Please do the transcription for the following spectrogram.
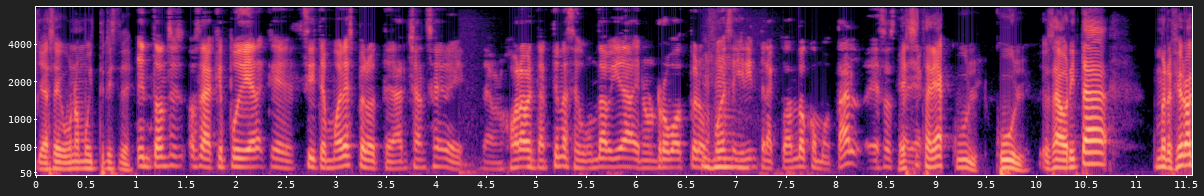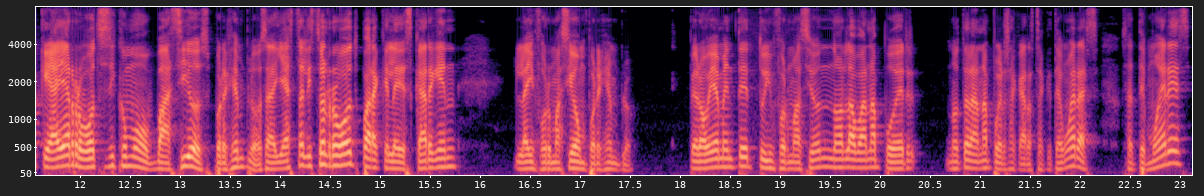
Ya sé, una muy triste. Entonces, o sea, que pudiera, que si te mueres, pero te dan chance de, de a lo mejor aventarte una segunda vida en un robot, pero Ujú. puedes seguir interactuando como tal. Eso estaría. Eso estaría cool, cool. O sea, ahorita me refiero a que haya robots así como vacíos, por ejemplo. O sea, ya está listo el robot para que le descarguen la información, por ejemplo. Pero obviamente tu información no la van a poder, no te la van a poder sacar hasta que te mueras. O sea, te mueres,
